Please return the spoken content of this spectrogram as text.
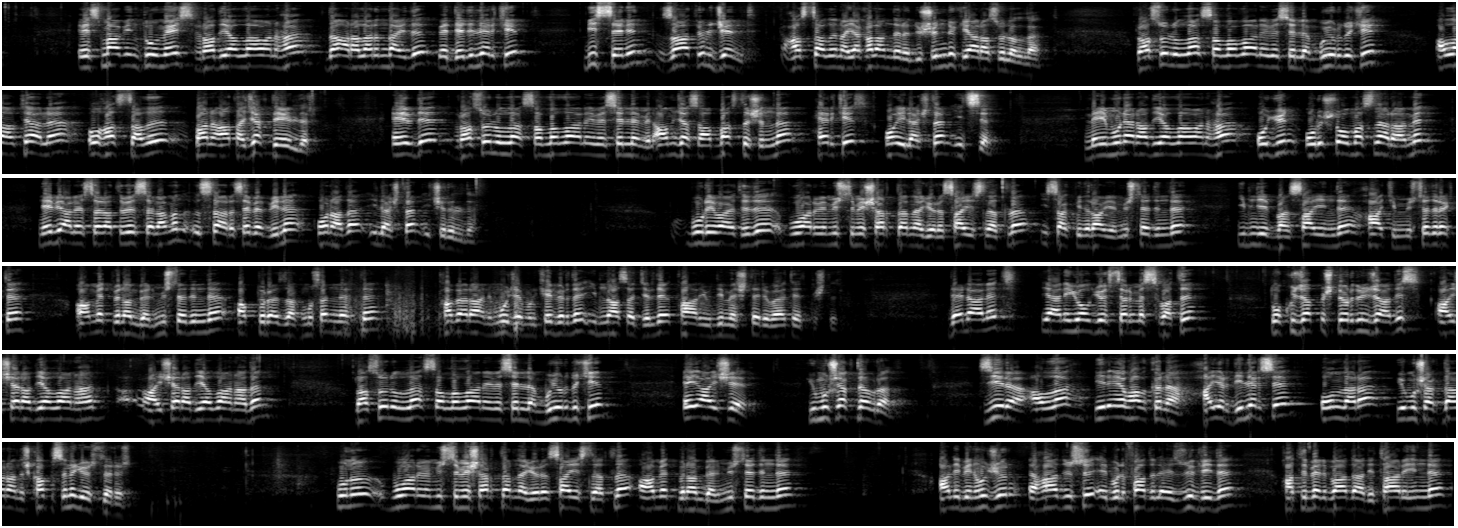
Esma bin Tumeys radıyallahu anha da aralarındaydı ve dediler ki biz senin zatül cent hastalığına yakalandığını düşündük ya Resulallah. Resulullah sallallahu aleyhi ve sellem buyurdu ki Allahu Teala o hastalığı bana atacak değildir. Evde Resulullah sallallahu aleyhi ve sellemin amcası Abbas dışında herkes o ilaçtan içsin. Meymune radıyallahu anha o gün oruçlu olmasına rağmen Nebi aleyhissalatü vesselamın ısrarı sebebiyle ona da ilaçtan içirildi. Bu rivayette de Buhar ve Müslim'in şartlarına göre sayı sınatla İshak bin Raviye Müsned'inde, İbn-i İbban Sayin'de, Hakim Müstedrek'te, Ahmet bin Ambel Müsned'inde, Abdurrezzak Musannef'te, Taberani Mucemül Kebir'de, İbn-i Asakir'de, Tarih-i rivayet etmiştir. Delalet yani yol gösterme sıfatı 964. hadis Ayşe radıyallahu anh'a Ayşe radıyallahu anhadan Resulullah sallallahu aleyhi ve sellem buyurdu ki Ey Ayşe yumuşak davran. Zira Allah bir ev halkına hayır dilerse onlara yumuşak davranış kapısını gösterir. Bunu Buhari ve Müslim'in şartlarına göre sayı sınatla Ahmet bin Hanbel Müsned'inde, Ali bin Hucur, Ehadüsü Ebul Fadıl Ez-Zühri'de, Hatib el-Bağdadi tarihinde,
